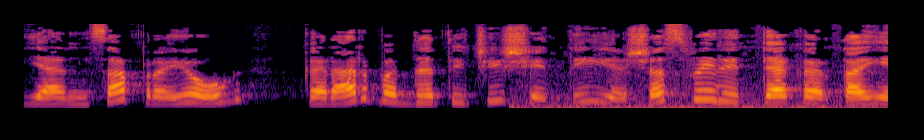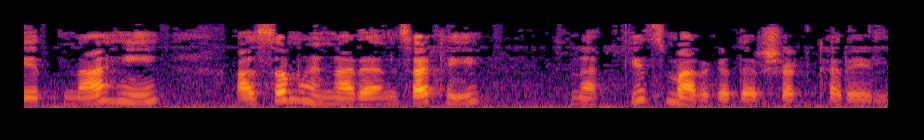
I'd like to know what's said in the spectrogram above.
यांचा प्रयोग करार पद्धतीची शेती यशस्वीरित्या करता येत नाही असं म्हणणाऱ्यांसाठी नक्कीच मार्गदर्शक ठरेल.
